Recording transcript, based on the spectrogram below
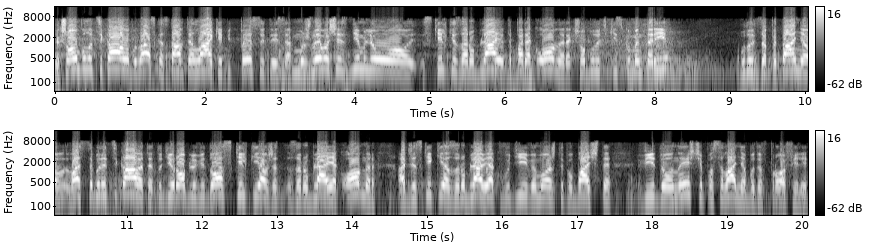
Якщо вам було цікаво, будь ласка, ставте лайки, підписуйтеся. Можливо, ще знімлю, скільки заробляю тепер як овнер, якщо будуть якісь коментарі будуть запитання, вас це буде цікавити, тоді роблю відос, скільки я вже заробляю як овнер, адже скільки я заробляв як водій, ви можете побачити відео нижче, посилання буде в профілі.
